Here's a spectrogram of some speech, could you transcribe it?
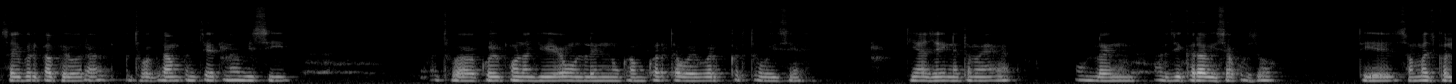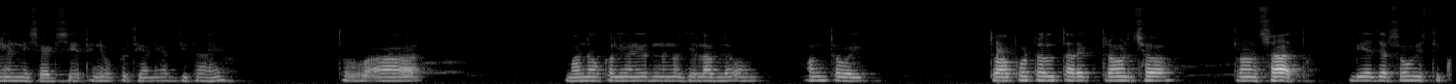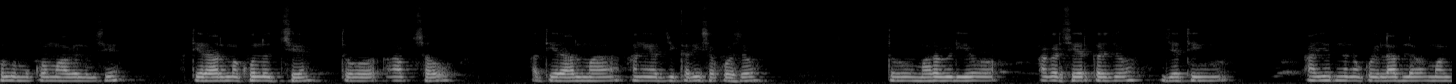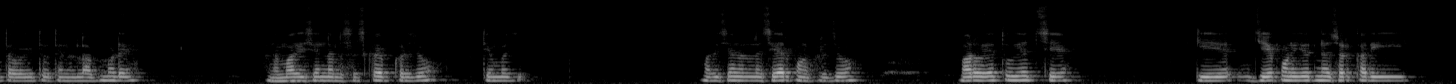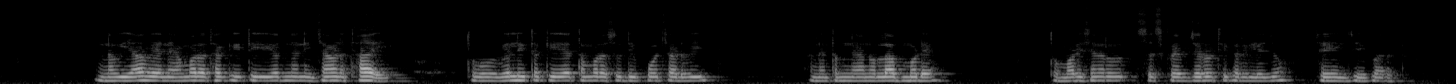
સાયબર કાફેવાળા અથવા ગ્રામ પંચાયતના વીસી અથવા કોઈ પણ જે ઓનલાઈનનું કામ કરતા હોય વર્ક કરતા હોય છે, ત્યાં જઈને તમે ઓનલાઈન અરજી કરાવી શકો છો. તે સમાજ કલ્યાણની સાઇટ છે, તેની ઉપરથી આની અરજી થાય. તો આ માનવ કલ્યાણ યોજનાનો જે લાભ લેવા માંગતા હોય, તો આ પોર્ટલ તારીખ ત્રણ છ ત્રણ સાત બે હજાર ચોવીસથી ખુલ્લું મૂકવામાં આવેલું છે. અત્યારે હાલમાં ખુલ્લું જ છે. તો આપ સૌ અત્યારે હાલમાં આની અરજી કરી શકો છો. તો મારો વીડિયો આગળ શેર કરજો. જેથી આ યોજનાનો કોઈ લાભ લેવા માંગતા હોય તો તેને લાભ મળે. અને મારી ચેનલ સબસ્ક્રાઈબ કરજો. તેમજ મારી ચેનલને શેર પણ કરજો. મારો હેતુ એ જ છે કે જે પણ યોજના સરકારી નવી આવે અને અમારા થકી તે યોજનાની જાણ થાય, તો વહેલી તકે તમારા સુધી પહોંચાડવી અને તમને આનો લાભ મળે. તો મારી ચેનલ સબસ્ક્રાઈબ જરૂરથી કરી લેજો. જય હિન્દ, જય ભારત.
